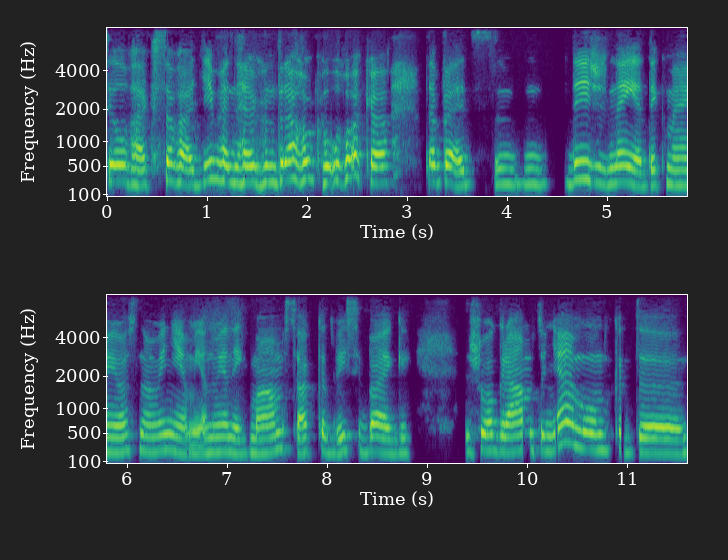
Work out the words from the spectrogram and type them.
cilvēks savā ģimenē un draugu lokā. Tāpēc diži neietekmējos no viņiem. Ja nu vienīgi māma saka, ka visi baigi šo grāmatu ņem un kad uh,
